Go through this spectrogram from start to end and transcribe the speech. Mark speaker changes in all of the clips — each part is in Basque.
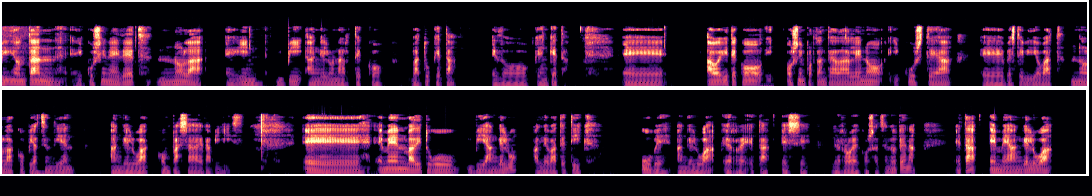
Speaker 1: Bideo hontan ikusi nahi dut nola egin bi angelun arteko batuketa edo kenketa. E, hau egiteko oso importantea da leno ikustea e, beste bideo bat nola kopiatzen dien angeluak konpasa erabiliz. E, hemen baditugu bi angelu, alde batetik V angelua, R eta S lerroek osatzen dutena, eta M angelua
